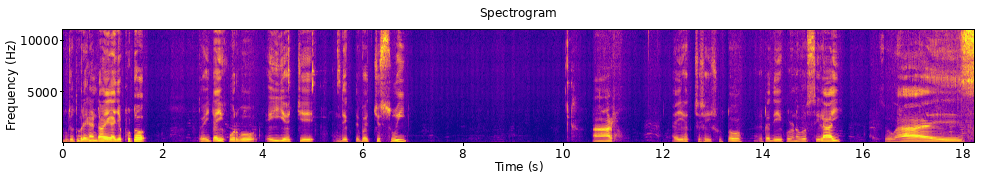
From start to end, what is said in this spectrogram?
জুতোর এখানটা হয়ে গেছে ফুটো। তো এইটাই করব। এই যে হচ্ছে, দেখতে পাচ্ছ সুই। আর এই হচ্ছে সেই সুতো। এটা দিয়ে করে নেব সেলাই। সো গাইস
